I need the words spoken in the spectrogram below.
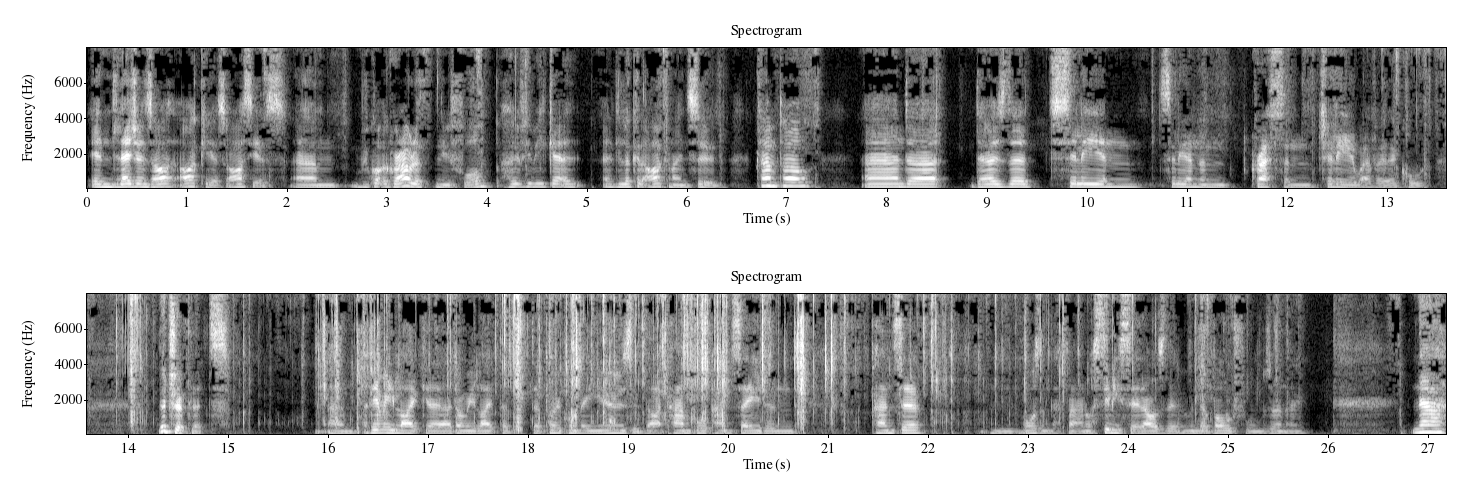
in Legends Ar Arceus. Arceus. Um, we've got the Growlithe new form. hopefully we get a, a, look at the Arcanine soon. Clamperl. And uh, there's the Cilan, Cilan and Cress and Chili, whatever they're called. The triplets. Um, I didn't really like, uh, I don't really like the, the Pokemon they use, It's like Panpour, Pansage and Pansear. Mm, wasn't a fan. Or Simisear, that was the, bold forms, weren't they? Nah,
